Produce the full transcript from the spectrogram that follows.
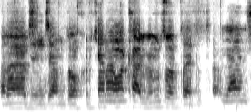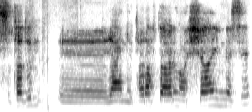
Ara Erzincan'da okurken ama kalbimiz oradaydı tabii. yani stadın e, yani taraftarın aşağı inmesi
